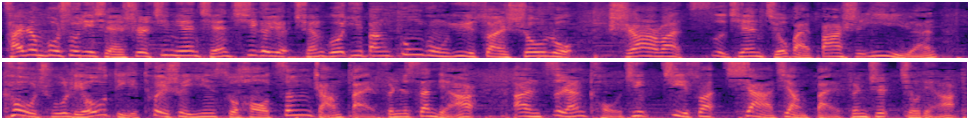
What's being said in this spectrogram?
财政部数据显示今年前七个月全国一般公共预算收入十二万四千九百八十一亿元扣除留抵退税因素后增长百分之三点二按自然口径计算下降百分之九点二。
